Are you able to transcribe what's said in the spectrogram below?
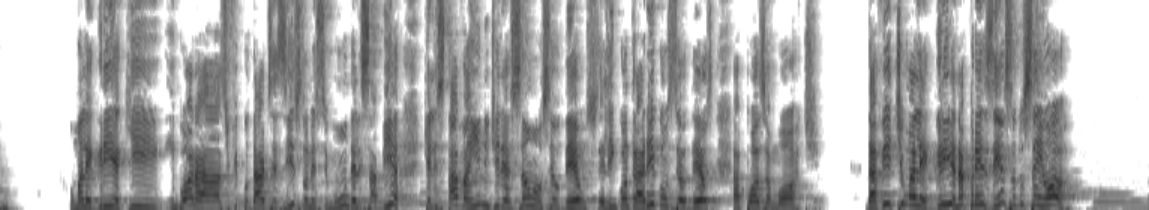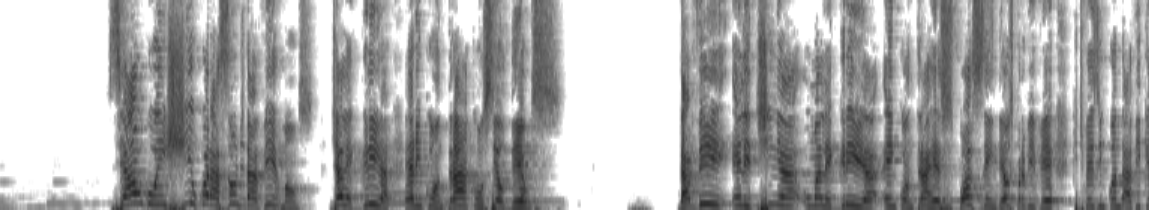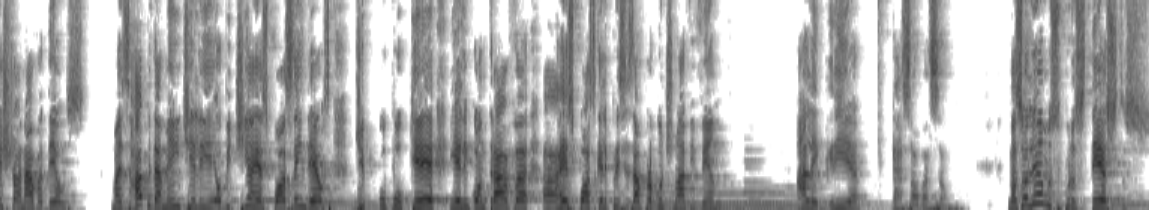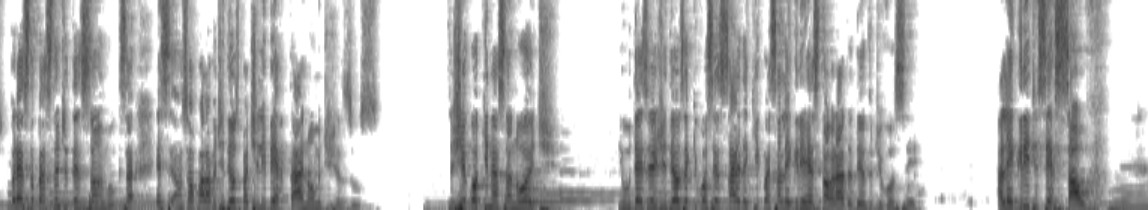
Uma alegria que, embora as dificuldades existam nesse mundo, ele sabia que ele estava indo em direção ao seu Deus, ele encontraria com o seu Deus após a morte. Davi tinha uma alegria na presença do Senhor. Se algo enchia o coração de Davi, irmãos, de alegria, era encontrar com o seu Deus. Davi, ele tinha uma alegria em encontrar respostas em Deus para viver, que de vez em quando Davi questionava Deus, mas rapidamente ele obtinha a resposta em Deus de o porquê e ele encontrava a resposta que ele precisava para continuar vivendo. A alegria da salvação. Nós olhamos para os textos, presta bastante atenção, irmão, que essa, é uma palavra de Deus para te libertar em nome de Jesus. Você chegou aqui nessa noite, e o desejo de Deus é que você saia daqui com essa alegria restaurada dentro de você. Alegria de ser salvo.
